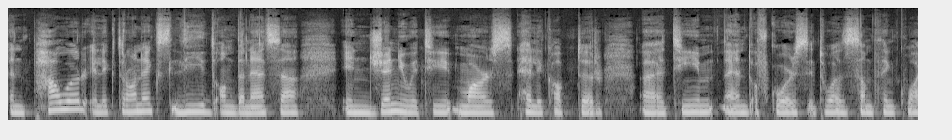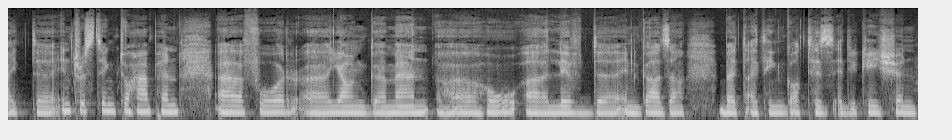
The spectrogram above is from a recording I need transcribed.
and power electronics lead on the NASA Ingenuity Mars helicopter uh, team. And of course, it was something quite uh, interesting to happen uh, for a young man who uh, lived uh, in Gaza, but I think got his education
